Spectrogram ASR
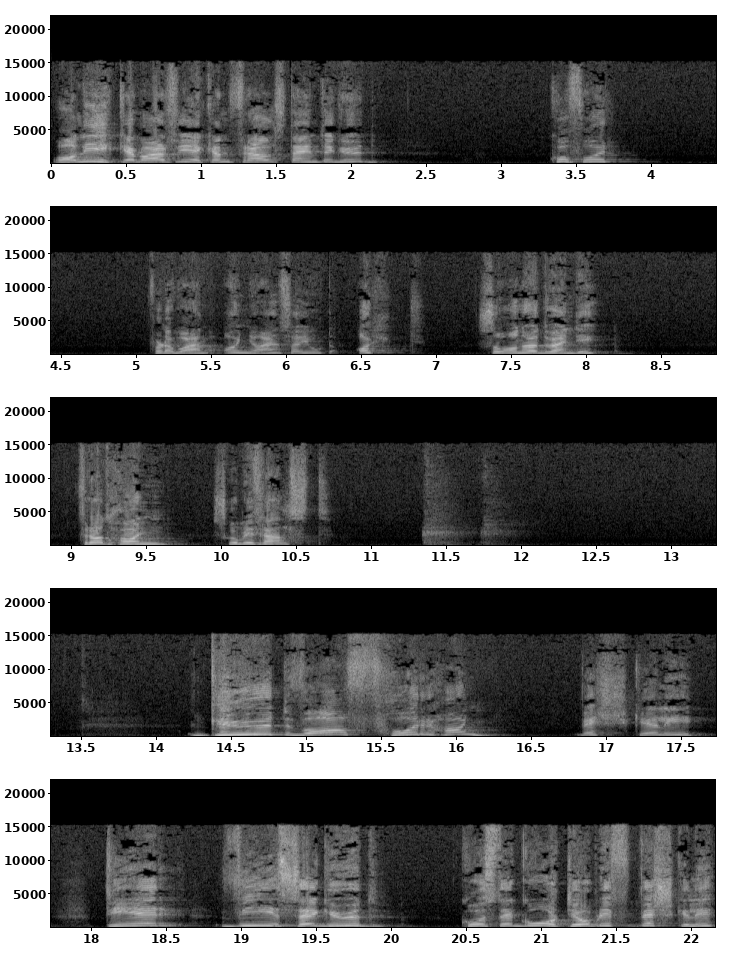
Og Allikevel så gikk han frelst hjem til Gud. Hvorfor? For det var en annen en som hadde gjort alt som var nødvendig for at han skulle bli frelst. Gud var for han, virkelig. Der viser Gud hvordan det går til å bli virkelig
